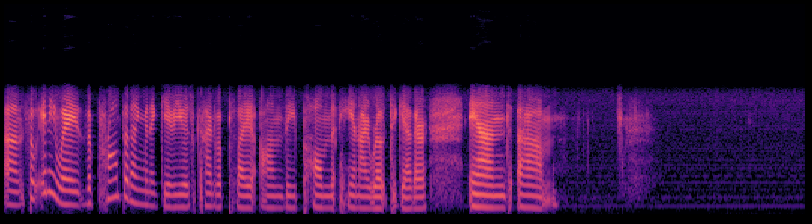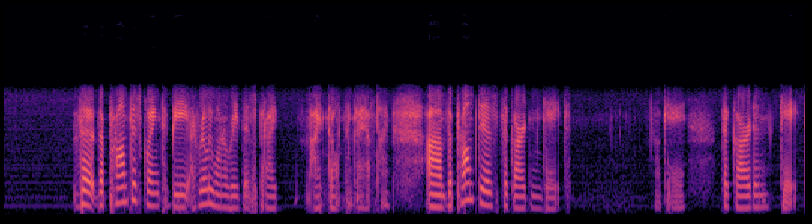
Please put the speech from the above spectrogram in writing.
Um, so anyway, the prompt that I'm going to give you is kind of a play on the poem that he and I wrote together, and um, the the prompt is going to be. I really want to read this, but I I don't think I have time. Um, the prompt is the garden gate. Okay, the garden gate.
